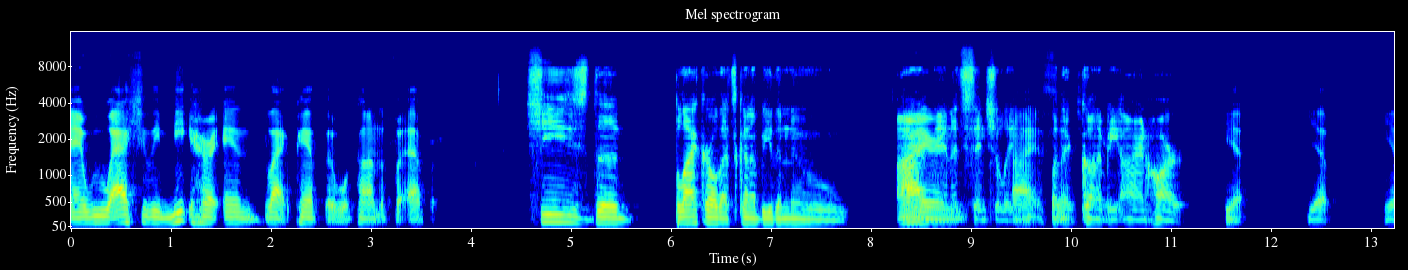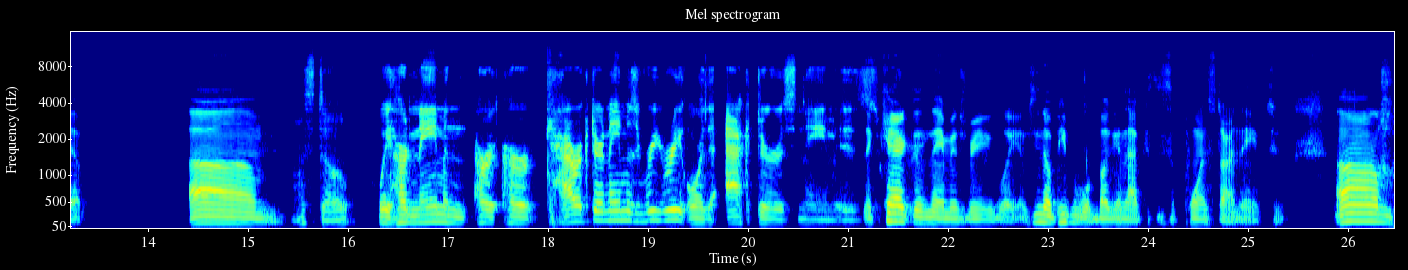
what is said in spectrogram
And we will actually meet her in Black Panther Wakanda Forever. She's the black girl that's gonna be the new Iron, Man, essentially, Iron but they're gonna be Iron Heart. Yep. Yep. Yep. Um That's dope. Wait, her name and her her character name is Riri, or the actor's name is The Riri? character's name is Riri Williams. You know, people were bugging out because it's a porn star name too. Um, Oh.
